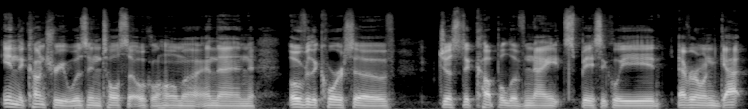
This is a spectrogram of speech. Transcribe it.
in the country was in Tulsa, Oklahoma, and then over the course of just a couple of nights, basically everyone got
